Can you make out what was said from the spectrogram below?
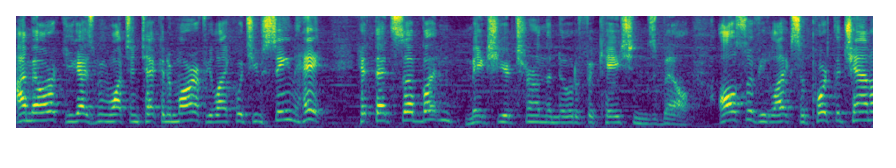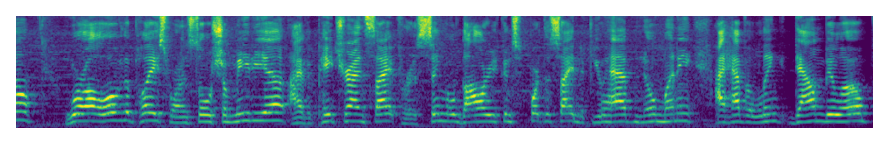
I'm Elric. You guys have been watching Tech of Tomorrow. If you like what you've seen, hey, hit that sub button. Make sure you turn on the notifications bell. Also, if you'd like support the channel, we're all over the place. We're on social media. I have a Patreon site for a single dollar. You can support the site. And if you have no money, I have a link down below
